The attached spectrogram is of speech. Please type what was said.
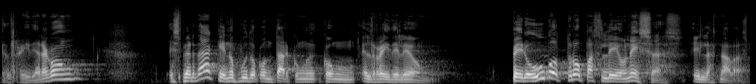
del rey de Aragón. Es verdad que no pudo contar con, con el rey de León, pero hubo tropas leonesas en las Navas.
